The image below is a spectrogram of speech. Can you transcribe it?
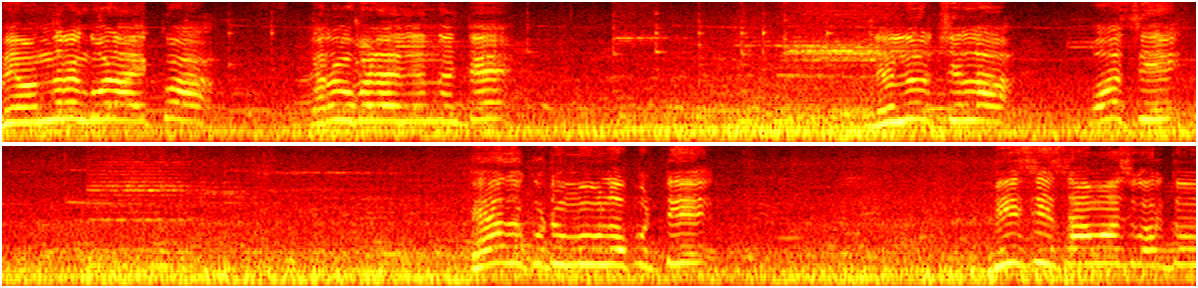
మేమందరం కూడా ఎక్కువ గర్వపడేది ఏంటంటే నెల్లూరు జిల్లా వాసి పేద కుటుంబంలో పుట్టి బీసీ సామాజిక వర్గం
